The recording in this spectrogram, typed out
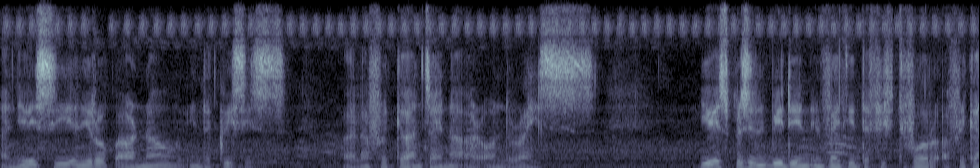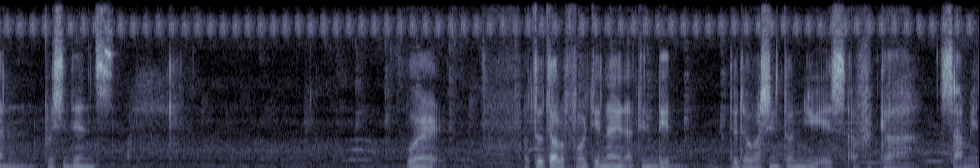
And USA and Europe are now in the crisis, while Africa and China are on the rise. US President Biden invited the 54 African presidents where a total of 49 attended to the Washington US Africa Summit.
